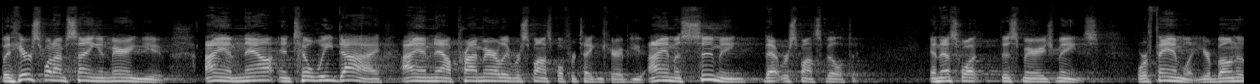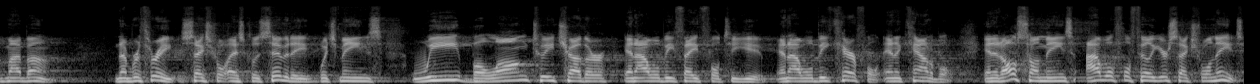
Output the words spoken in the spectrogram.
But here's what I'm saying in marrying you I am now, until we die, I am now primarily responsible for taking care of you. I am assuming that responsibility. And that's what this marriage means. We're family, you're bone of my bone. Number three, sexual exclusivity, which means we belong to each other and I will be faithful to you and I will be careful and accountable. And it also means I will fulfill your sexual needs.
